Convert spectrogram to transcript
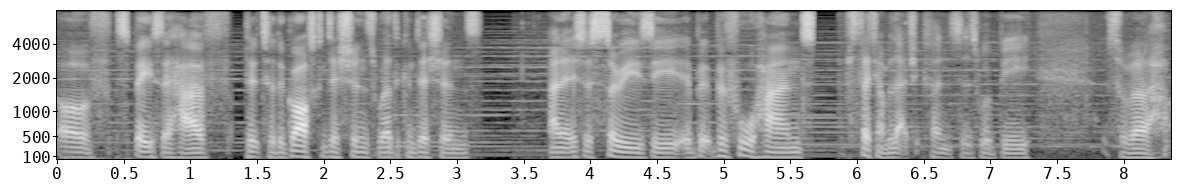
of space they have to, to the grass conditions, weather conditions, and it's just so easy. But beforehand, setting up electric fences would be sort of a,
